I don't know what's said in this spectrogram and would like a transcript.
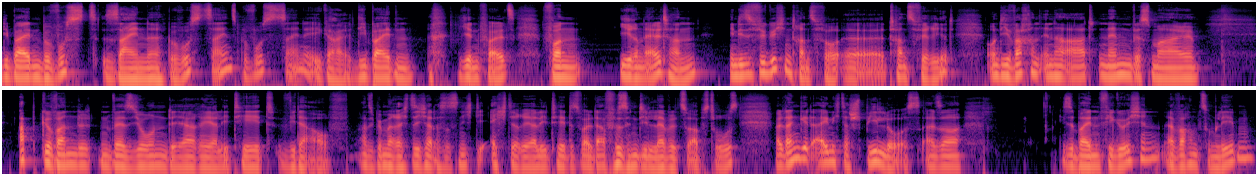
die beiden Bewusstseine, Bewusstseins, Bewusstseine, egal, die beiden jedenfalls von ihren Eltern in diese Figürchen transfer, äh, transferiert und die wachen in einer Art, nennen wir es mal, abgewandelten Version der Realität wieder auf. Also ich bin mir recht sicher, dass es nicht die echte Realität ist, weil dafür sind die Level zu abstrus. Weil dann geht eigentlich das Spiel los. Also diese beiden Figürchen erwachen zum Leben.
